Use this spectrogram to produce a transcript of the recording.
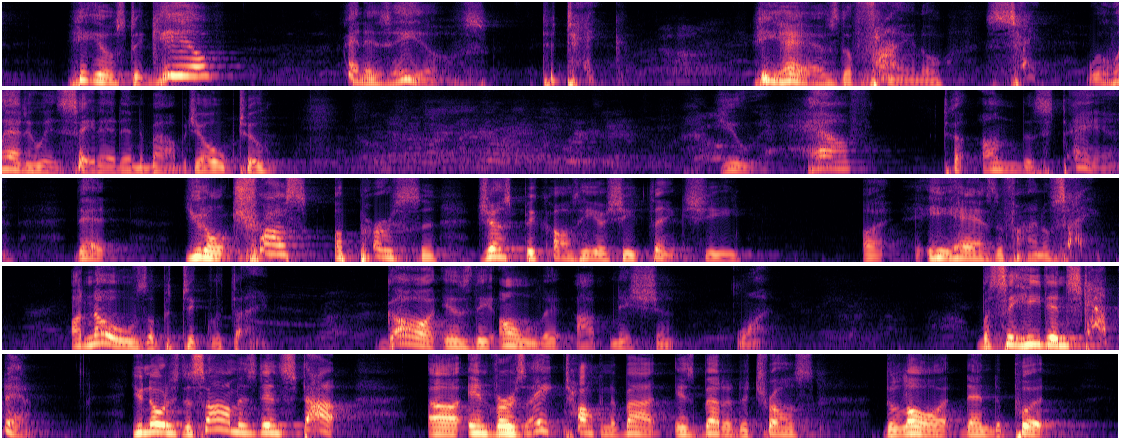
his to give and it's his to take. He has the final say. Well, where do it say that in the Bible? Job 2. You have to understand that you don't trust a person just because he or she thinks she uh, he has the final say or knows a particular thing. God is the only omniscient one. But see, he didn't stop there. You notice the psalmist didn't stop uh, in verse 8 talking about it's better to trust the Lord than to put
